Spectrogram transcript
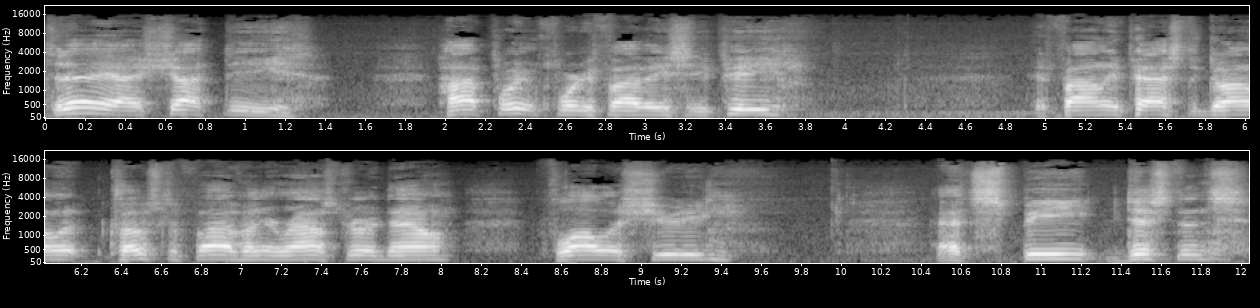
Today I shot the Hi-Point 45 ACP. It finally passed the gauntlet, close to 500 rounds through it now. Flawless shooting at speed, distance.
